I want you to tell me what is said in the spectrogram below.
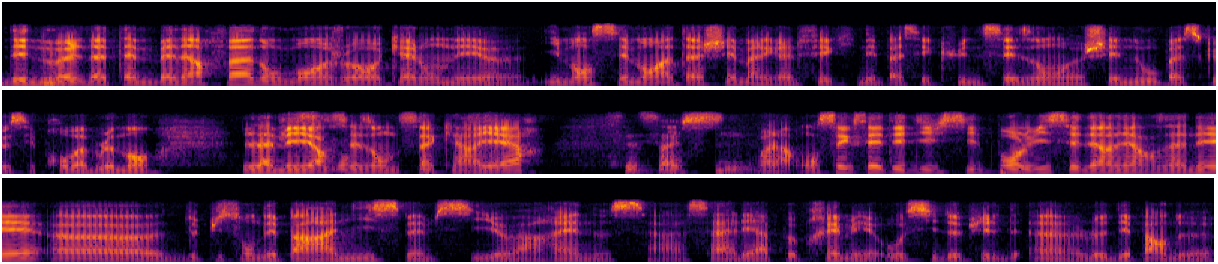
des mm. nouvelles d'Atem Ben Arfa, donc bon, un joueur auquel on est euh, immensément attaché malgré le fait qu'il n'ait passé qu'une saison euh, chez nous parce que c'est probablement la meilleure saison de sa carrière. C'est ça. On, voilà, on sait que ça a été difficile pour lui ces dernières années, euh, depuis son départ à Nice, même si à Rennes ça, ça, allait à peu près, mais aussi depuis le, départ de,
